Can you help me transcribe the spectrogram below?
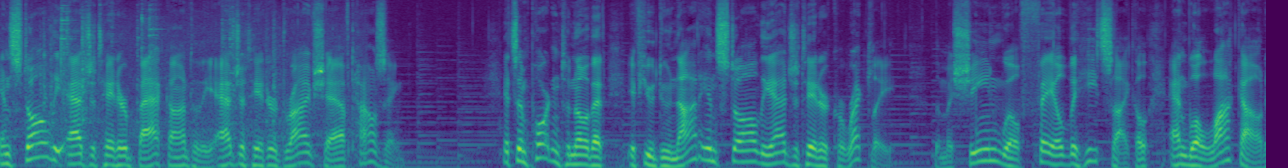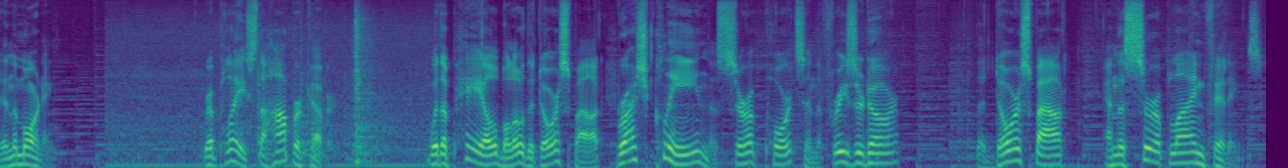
Install the agitator back onto the agitator drive shaft housing. It's important to know that if you do not install the agitator correctly, the machine will fail the heat cycle and will lock out in the morning. Replace the hopper cover. With a pail below the door spout, brush clean the syrup ports in the freezer door, the door spout, and the syrup line fittings.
